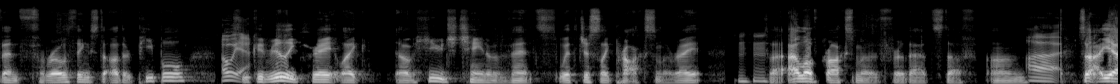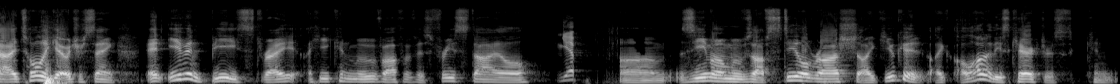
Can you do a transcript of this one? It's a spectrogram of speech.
then throw things to other people. Oh So yeah. you could really create like a huge chain of events with just like Proxima, right? Mhm. So I I love Proxima for that stuff. Um, Uh, so yeah, I totally get what you're saying. And even Beast, right? He can move off of his freestyle. yep. Um, Zemo moves off Steel Rush. Like you could, like a lot of these characters can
